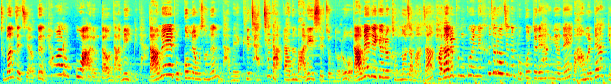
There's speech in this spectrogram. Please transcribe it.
두 번째 지역은 평화롭고 아름다운 남해입니다. 남해의 벚꽃 명소는 남해 그 자체다 라는 말이 있을 정도로 남해대교를 건너자마자 바다를 품고 있는 흐드러지는 벚꽃들의 향연에 마음을 빼앗기는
